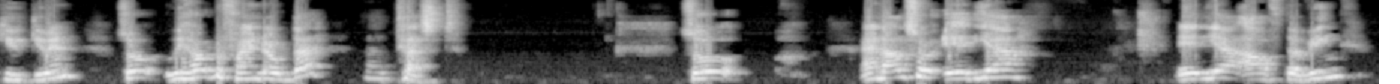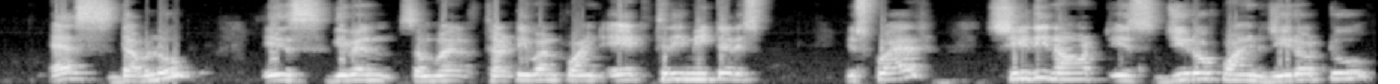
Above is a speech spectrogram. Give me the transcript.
given. So we have to find out the thrust. So and also area area of the wing SW is given somewhere 31.83 meter square. CD naught is 0.02.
